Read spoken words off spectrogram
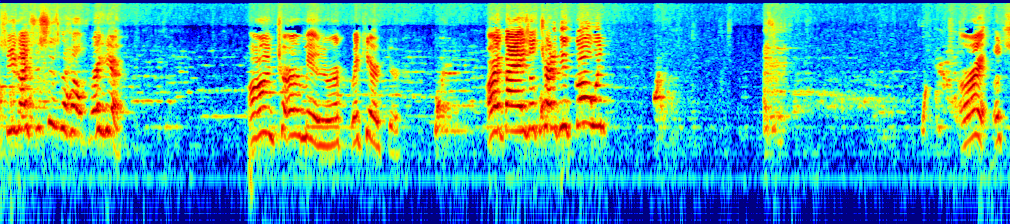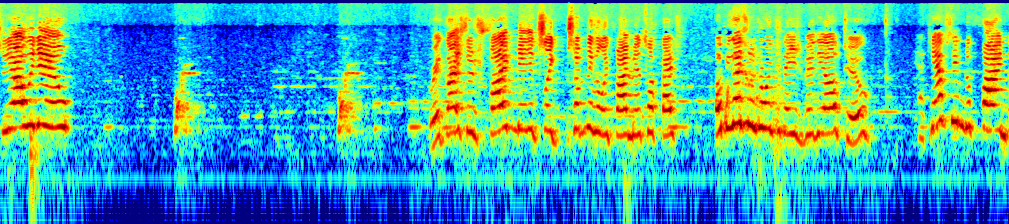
See, guys, this is the help right here. On right, right character. Alright, guys, let's try to get going. Alright, let's see how we do. Right, guys, there's five minutes, like something like five minutes left, guys. Hope you guys enjoyed today's video, too. I can't seem to find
